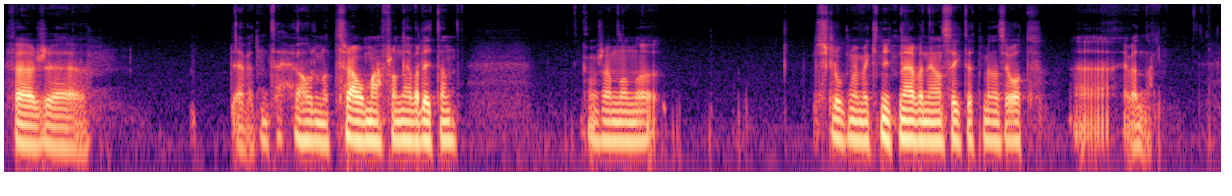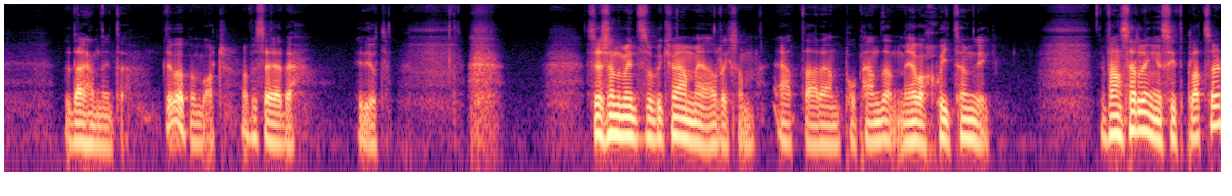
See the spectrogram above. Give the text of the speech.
För eh, jag vet inte, jag har väl något trauma från när jag var liten. kom fram någon och slog mig med knytnäven i ansiktet medan jag åt. Eh, jag vet inte. Det där hände inte. Det var uppenbart. Varför säger jag det? Idiot. Så jag kände mig inte så bekväm med att liksom äta den på pendeln. Men jag var skithungrig. Det fanns heller inga sittplatser.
